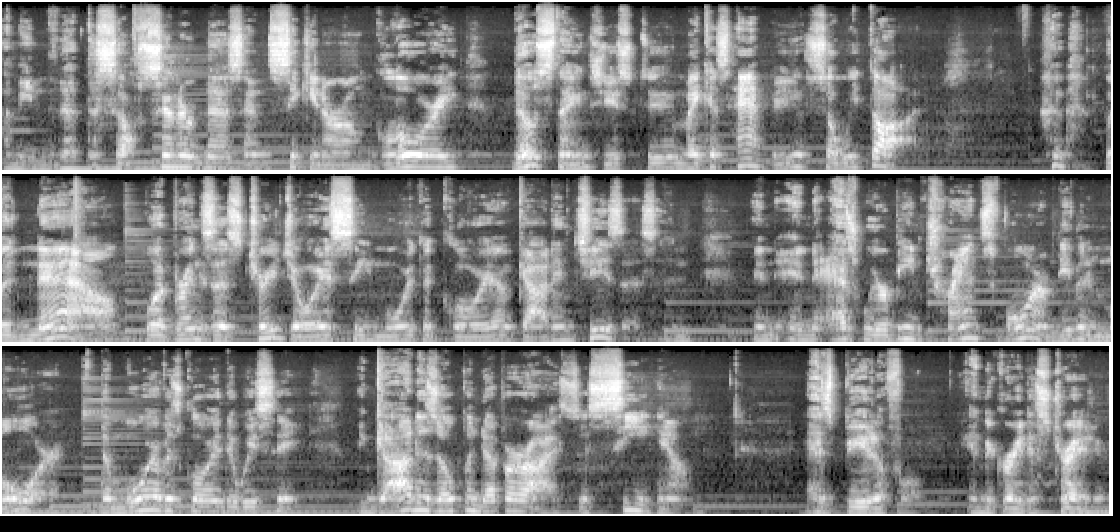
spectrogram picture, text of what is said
I mean, the, the self centeredness and seeking our own glory, those things used to make us happy, so we thought. but now, what brings us true joy is seeing more the glory of God in Jesus. And, and, and as we're being transformed even more, the more of His glory that we see. God has opened up our eyes to see Him as beautiful and the greatest treasure.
